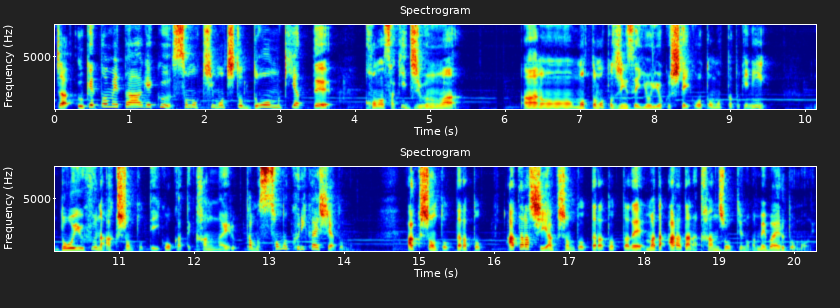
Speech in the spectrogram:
じゃあ受け止めた挙句、その気持ちとどう向き合って、この先自分は、あのー、もっともっと人生より良くしていこうと思った時に、どういう風なアクション取っていこうかって考える。多分その繰り返しやと思う。アクション取ったらと、新しいアクション取ったら取ったで、また新たな感情っていうのが芽生えると思うね。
